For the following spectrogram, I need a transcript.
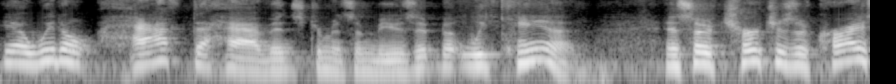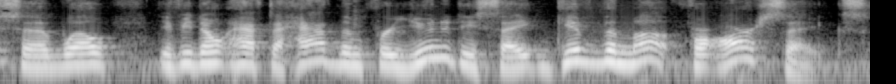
yeah, we don't have to have instruments of music, but we can. And so churches of Christ said, well, if you don't have to have them for unity's sake, give them up for our sakes.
